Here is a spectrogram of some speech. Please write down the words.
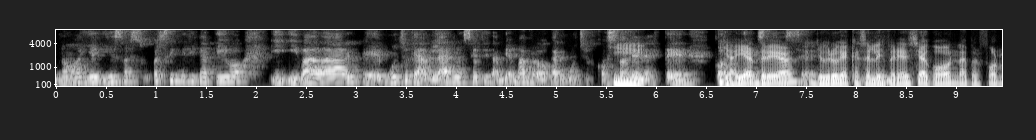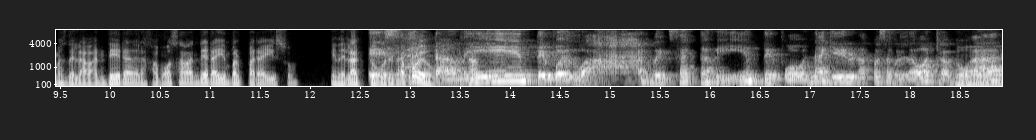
¿no? Y, y eso es súper significativo y, y va a dar eh, mucho que hablar, ¿no es cierto? Y también va a provocar muchos cosas Y- en este Y contexto. ahí, Andrea, yo creo que hay que hacer la Ujú. Diferencia con la performance de la bandera, de la famosa bandera ahí en Valparaíso, en el acto por el apruebo. Exactamente, pues Eduardo, exactamente, pues nada que ver una cosa con la otra, pues, ¿ah?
